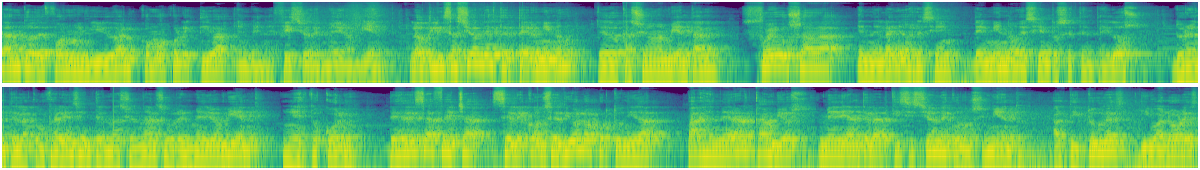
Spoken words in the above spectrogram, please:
tanto de forma individual como colectiva en beneficio del medio ambiente. La utilización de este término de educación ambiental fue usada en el año recién de 1972 durante la Conferencia Internacional sobre el Medio Ambiente en Estocolmo. Desde esa fecha se le concedió la oportunidad para generar cambios mediante la adquisición de conocimientos, actitudes y valores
